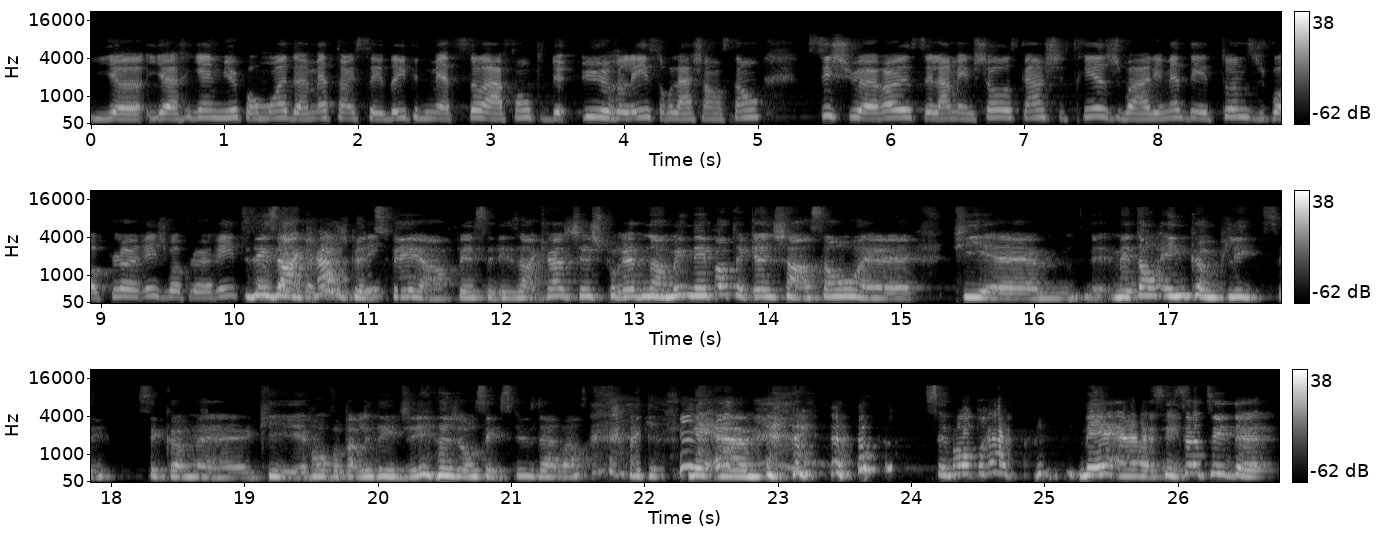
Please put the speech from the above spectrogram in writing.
il y a, y a, rien de mieux pour moi de mettre un CD puis de mettre ça à fond puis de hurler sur la chanson. Si je suis heureuse, c'est la même chose. Quand je suis triste, je vais aller mettre des tunes, je vais pleurer, je vais pleurer. C'est des ancrages que tu fais, en fait. C'est des ancrages. Tu sais, je pourrais te nommer n'importe quelle chanson, euh, puis euh, mettons incomplete, tu sais. C'est comme euh, qui. On va parler d'AJ, on s'excuse d'avance. Mais euh, c'est bon, frère. Mais euh, c'est ça, tu sais.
